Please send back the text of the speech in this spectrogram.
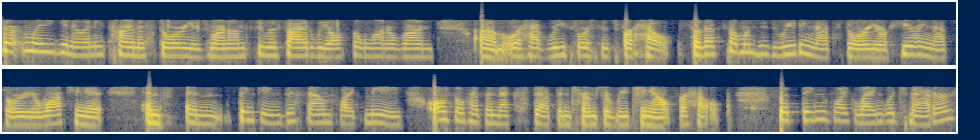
certainly, you know, anytime a story is run on suicide, we also want to run um, or have resources for help. So that someone who's reading that story or hearing that story or watching it and and thinking this sounds like me also has a next step in terms of reaching out for help. But things like language matter.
